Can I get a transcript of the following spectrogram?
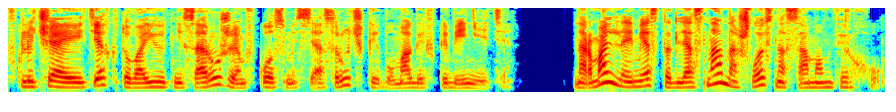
включая и тех, кто воюет не с оружием в космосе, а с ручкой и бумагой в кабинете. Нормальное место для сна нашлось на самом верху.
